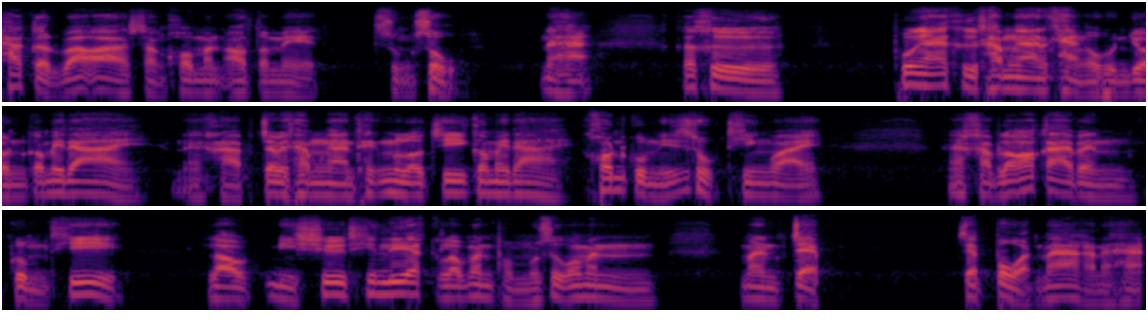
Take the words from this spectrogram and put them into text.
ถ้าเกิดว่าสังคมมัน automate สูงๆนะฮะก็คือ พูดง่ายคือทำงานแข่งกับหุ่นยนต์ก็ไม่ได้นะครับ จะไปทำงานเทคโนโลยีก็ไม่ได้ คนกลุ่มนี้จะถูกทิ้งไว้นะครับแล้วก็กลายเป็นกลุ่มที่เรามีชื่อที่เรียกแล้วมันผมรู้สึกว่ามันมันเจ็บเจ็บปวดมากนะฮะ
